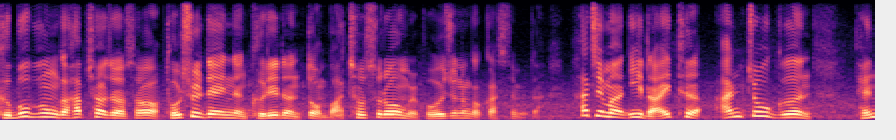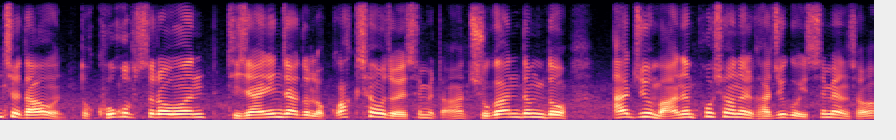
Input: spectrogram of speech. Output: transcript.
그 부분과 합쳐져서 돌출되어 있는 그릴은 또 마초스러움을 보여주는 것 같습니다. 하지만 이 라이트 안쪽은 벤츠다운 또 고급스러운 디자인 인자들로 꽉 채워져 있습니다. 주간등도 아주 많은 포션을 가지고 있으면서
